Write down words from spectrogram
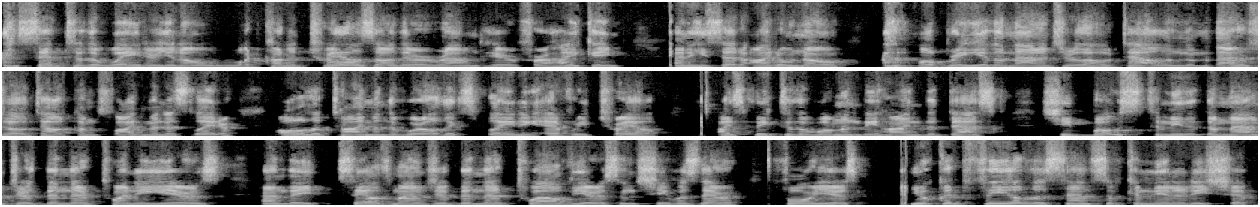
said to the waiter, you know, what kind of trails are there around here for hiking? And he said, I don't know. I'll bring you the manager of the hotel. And the manager of the hotel comes five minutes later, all the time in the world explaining every trail. I speak to the woman behind the desk. She boasts to me that the manager had been there 20 years and the sales manager had been there 12 years and she was there four years. You could feel the sense of communityship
